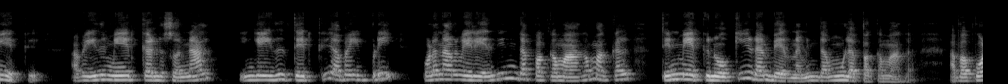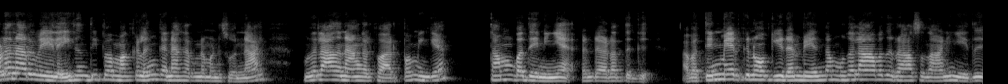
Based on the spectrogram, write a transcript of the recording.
மேற்கு. அப்ப இது மேற்குன்னு சொன்னால் இங்க இது தெற்கு. அப்ப இப்படி புலனறுவையிலேருந்து இந்த பக்கமாக மக்கள் தென்மேற்கு நோக்கி இடம்பெயரணும் இந்த மூல பக்கமாக அப்ப புலனறுவையில இருந்து இப்ப மக்கள் எங்க நகரணும்னு சொன்னால் முதலாவது நாங்கள் பார்ப்போம் இங்க தம்பதெனிய என்ற இடத்துக்கு. அப்ப தென்மேற்கு நோக்கி இடம்பெயர்ந்த முதலாவது ராசதானி எது?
